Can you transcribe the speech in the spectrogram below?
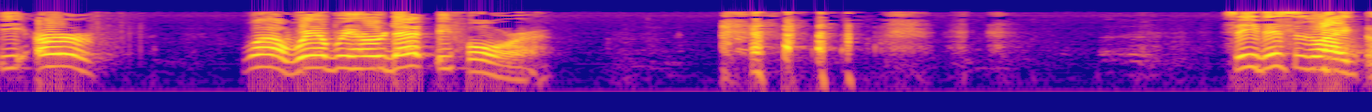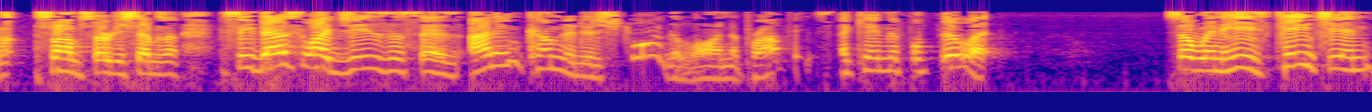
the earth. Well, where have we heard that before? See, this is why Psalms 37. See, that's why Jesus says, I didn't come to destroy the law and the prophets. I came to fulfill it. So when he's teaching,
